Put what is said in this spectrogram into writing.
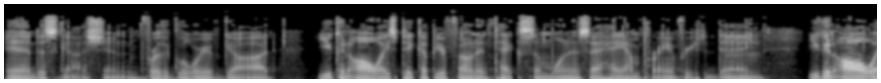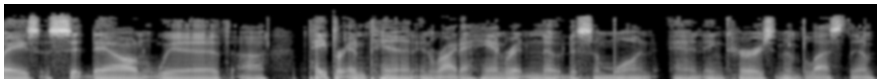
in discussion for the glory of God. You can always pick up your phone and text someone and say, Hey, I'm praying for you today. Mm. You can always sit down with uh, paper and pen and write a handwritten note to someone and encourage them and bless them.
